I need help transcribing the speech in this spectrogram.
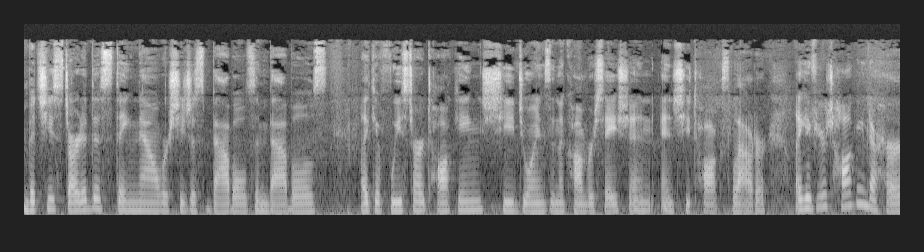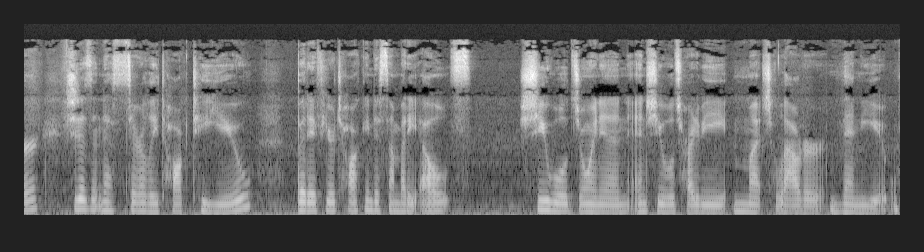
but she started this thing now where she just babbles and babbles. Like if we start talking, she joins in the conversation and she talks louder. Like if you're talking to her, she doesn't necessarily talk to you, but if you're talking to somebody else, she will join in and she will try to be much louder than you.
